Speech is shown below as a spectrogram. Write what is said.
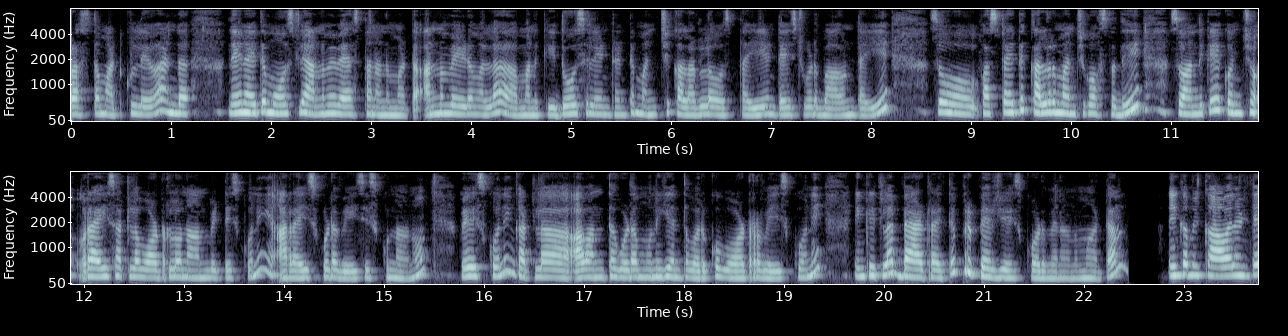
ప్రస్తుతం అటుకులు లేవు. అండ్ నేనైతే మోస్ట్లీ అన్నమే వేస్తాను అనమాట అన్నం వేయడం వల్ల మనకి దోశలు ఏంటంటే మంచి కలర్లో వస్తాయి అండ్ టేస్ట్ కూడా బాగుంటాయి. సో ఫస్ట్ అయితే కలర్ మంచిగా వస్తుంది. సో అందుకే కొంచెం రైస్ అట్లా వాటర్లో నానబెట్టేసుకొని ఆ రైస్ కూడా వేసేసుకున్నాను. వేసుకొని ఇంక అట్లా అవంతా కూడా మునిగేంత వరకు వాటర్ వేసుకొని ఇంక ఇట్లా బ్యాటర్ అయితే ప్రిపేర్ చేసుకోవడమేనమాట ఇంకా మీకు కావాలంటే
